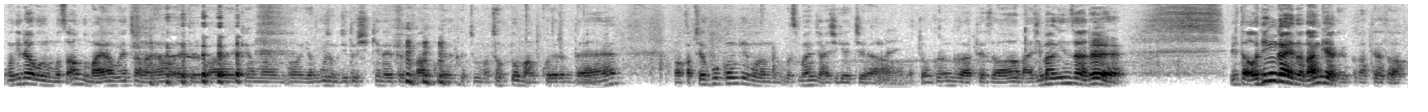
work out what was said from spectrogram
온이라고는 뭐 싸움도 많이 하고 했잖아요. 애들 막 이렇게 뭐, 뭐 연구 정지도 시키는 애들 많고 좀뭐 적도 많고 이런데 어, 갑자기 훅 옮기면 무슨 말인지 아시겠죠? 네. 뭐좀 그런 것 같아서 마지막 인사를 일단 어딘가에는 남겨야 될 것 같아서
